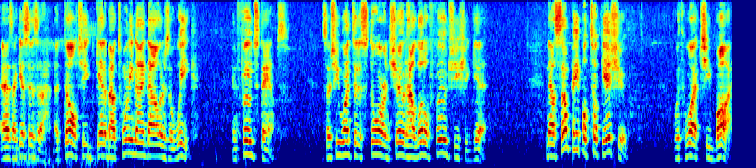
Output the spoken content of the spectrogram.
as, I guess, as an adult, she'd get about $29 a week in food stamps. So she went to the store and showed how little food she should get. Now, some people took issue with what she bought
